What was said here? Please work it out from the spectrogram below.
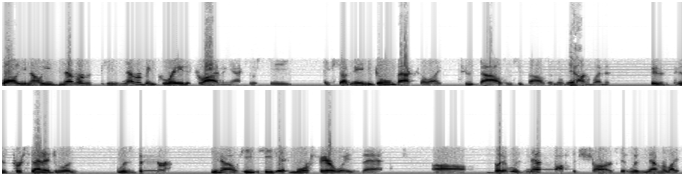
Well, you know, he's never he's never been great at driving accuracy, except maybe going back to like 2000, 2001 Yeah. when his his percentage was was better. You know, he he hit more fairways then. Uh, but it was never off the charts. It was never like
